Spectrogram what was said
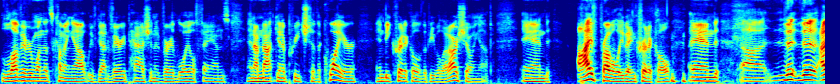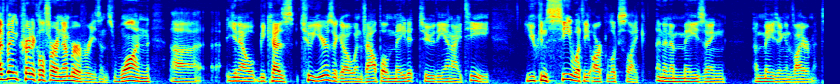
Love everyone that's coming out. We've got very passionate, very loyal fans, and I'm not going to preach to the choir and be critical of the people that are showing up. And I've probably been critical, and uh, the the I've been critical for a number of reasons. One, uh, you know, because two years ago when Valpo made it to the NIT, you can see what the arc looks like in an amazing, amazing environment.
